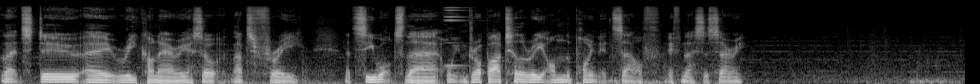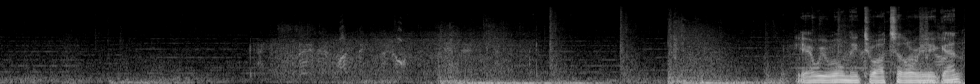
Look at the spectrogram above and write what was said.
Let's do a recon area, so that's free. Let's see what's there. Oh, we can drop artillery on the point itself, if necessary. Yeah, we will need to artillery again.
